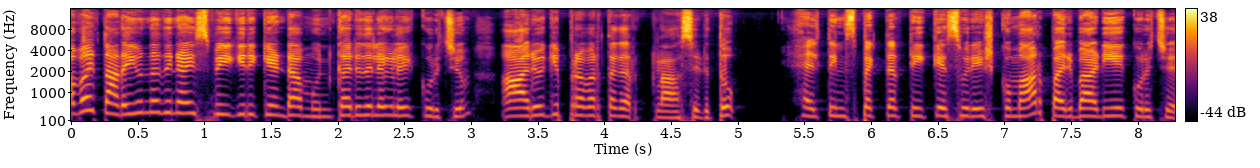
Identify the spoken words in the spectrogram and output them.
അവ തടയുന്നതിനായി സ്വീകരിക്കേണ്ട മുൻകരുതലുകളെക്കുറിച്ചും ആരോഗ്യ പ്രവർത്തകർ ക്ലാസ് എടുത്തു. Health inspector T K Suresh Kumar പരിപാടിയെക്കുറിച്ച്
